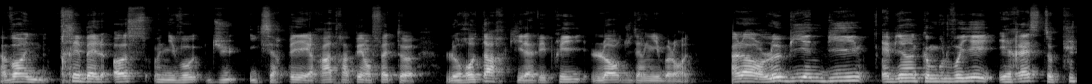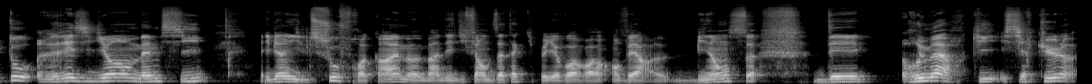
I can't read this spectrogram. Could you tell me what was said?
avoir une très belle hausse au niveau du XRP et rattraper en fait euh, le retard qu'il avait pris lors du dernier bull run. Alors le BNB, eh bien comme vous le voyez, il reste plutôt résilient même si eh bien, il souffre quand même euh, ben, des différentes attaques qu'il peut y avoir euh, envers Binance, des rumeurs qui circulent.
